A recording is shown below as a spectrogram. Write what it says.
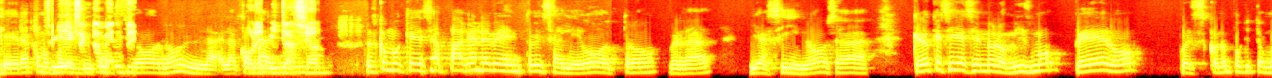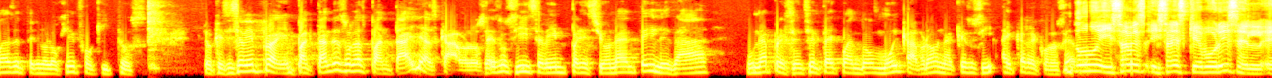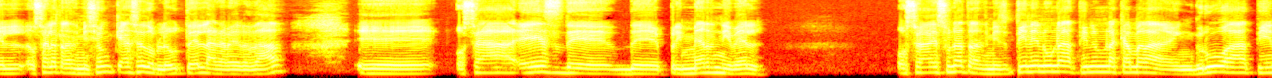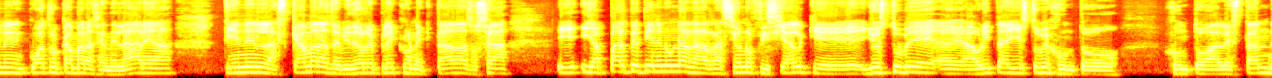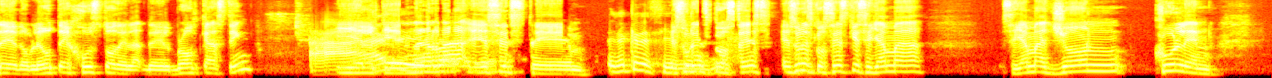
que era como por invitación, ¿no? La, Copa por invitación. Entonces como que se apaga el evento y sale otro, ¿verdad? Y así, ¿no? O sea, creo que sigue siendo lo mismo, pero pues con un poquito más de tecnología y foquitos. Lo que sí se ve impactante son las pantallas, cabrón. eso sí se ve impresionante y le da una presencia del taekwondo muy cabrona, que eso sí hay que reconocerlo. No, y sabes, y sabes que Boris, el, el, o sea, la transmisión que hace WT, la verdad, eh, o sea, es de, de, primer nivel. O sea, es una transmisión. Tienen una, tienen una cámara en grúa, tienen cuatro cámaras en el área, tienen las cámaras de video replay conectadas, o sea, y, y aparte tienen una narración oficial que yo estuve, eh, ahorita ahí estuve junto junto al stand de WT justo del broadcasting. y el que narra es este. que decir. Es un escocés, es un escocés que se llama, se llama John Cullen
